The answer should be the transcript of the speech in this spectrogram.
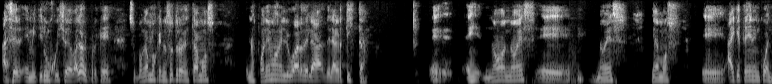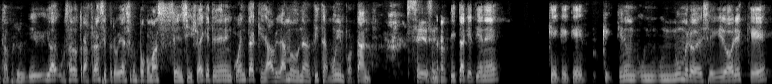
hacer, emitir un juicio de valor, porque supongamos que nosotros estamos, nos ponemos en el lugar de la, del artista. Eh, eh, no, no, es, no es, digamos, eh, hay que tener en cuenta, iba a usar otra frase, pero voy a ser un poco más sencillo. Hay que tener en cuenta que hablamos de un artista muy importante. Un artista que tiene, que, tiene un, número de seguidores que,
